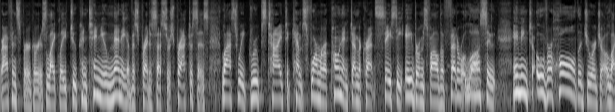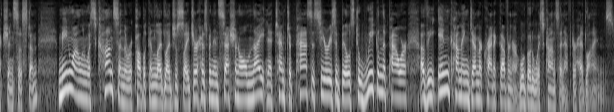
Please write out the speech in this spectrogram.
Raffensperger is likely to continue many of his predecessor's practices. Last week, groups tied to Kemp's former opponent, Democrat Stacey Abrams, filed a federal lawsuit aiming to overhaul the Georgia election system. Meanwhile, in Wisconsin, the Republican-led legislature has been in session all night in an attempt to pass a series of bills to weaken the power of the incoming Democratic governor. We'll go to Wisconsin after headlines.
